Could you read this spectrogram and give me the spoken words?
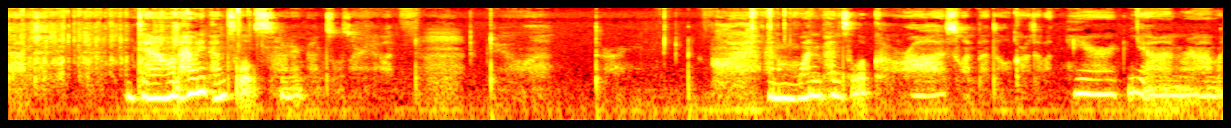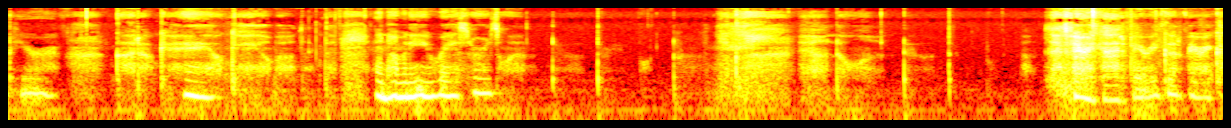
that down. How many pencils? How many pencils are you? One, two, three, four. And one pencil across. One pencil across. Here? Yeah, and about here? Good. Okay. Okay. How about like that? And how many erasers? Four. That's very good. Very good. Very good.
